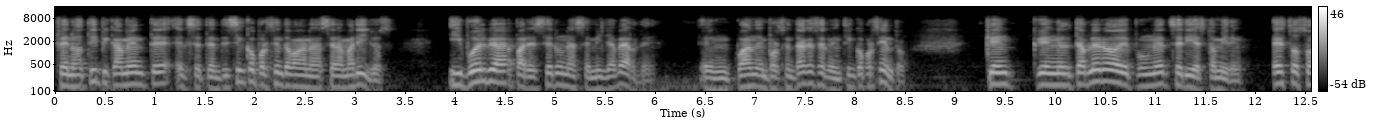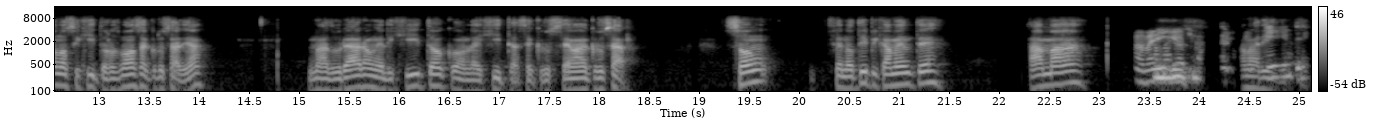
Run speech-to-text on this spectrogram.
fenotípicamente el 75% van a ser amarillos y vuelve a aparecer una semilla verde. En, cuan- en porcentaje es el 25%. Que en, que en el tablero de PUNET sería esto, miren. Estos son los hijitos, los vamos a cruzar, ¿ya? Maduraron el hijito con la hijita, se, cru- se van a cruzar. Son fenotípicamente ama Amarillos. amarillo. Ellos.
